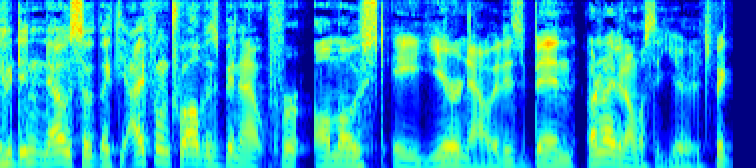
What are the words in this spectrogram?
who didn't know, so like the iPhone 12 has been out for almost a year now. It has been, oh, not even almost a year. It's been,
